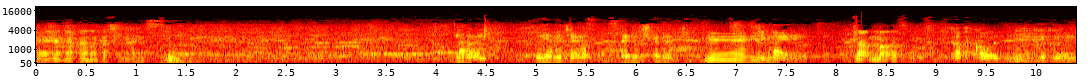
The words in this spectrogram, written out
ねなかなかしないですね長いとやめちゃいますね。再読しなくなっちゃ短いのだと。あまあそうです。ふかふかを書く読んで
